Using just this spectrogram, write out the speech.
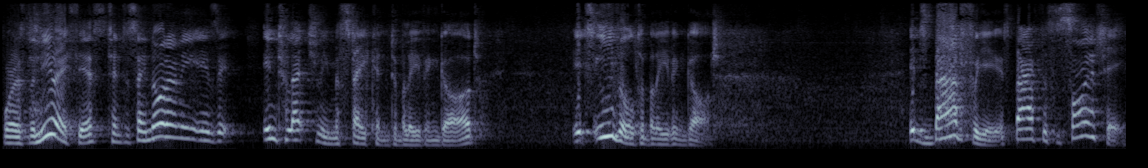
Whereas the new atheists tend to say not only is it intellectually mistaken to believe in God, it's evil to believe in God. It's bad for you, it's bad for society.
